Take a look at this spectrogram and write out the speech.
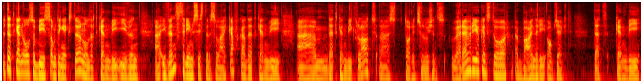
But that can also be something external. That can be even uh, event stream systems like Kafka. That can be um, that can be cloud uh, storage solutions. Wherever you can store a binary object, that can be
